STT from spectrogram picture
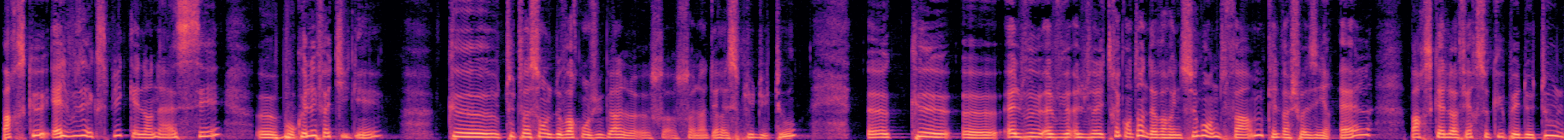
Parce qu'elle vous explique qu'elle en a assez euh, pour qu'elle est fatiguée, que de toute façon, le devoir conjugal, euh, ça ne l'intéresse plus du tout. Euh, qu'elle euh, elle, veut, être très contente d'avoir une seconde femme qu'elle va choisir elle, parce qu'elle va faire s'occuper de tout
